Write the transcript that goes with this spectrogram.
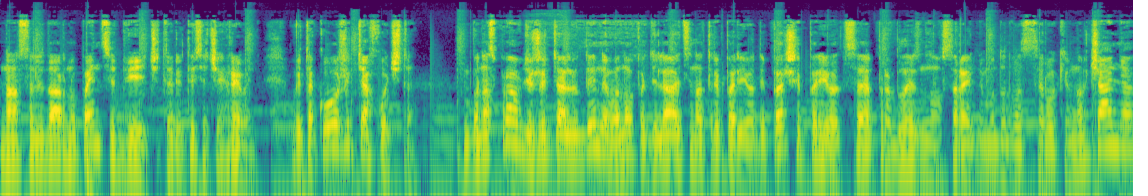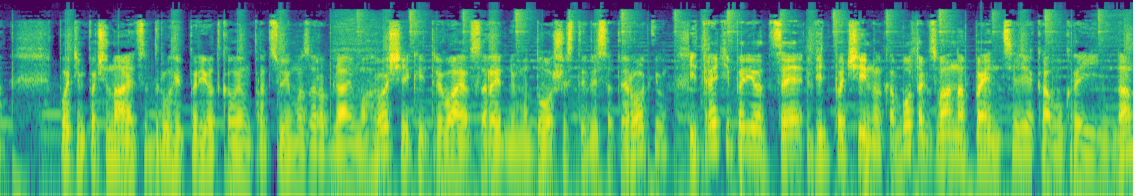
на солідарну пенсію 2-4 тисячі гривень? Ви такого життя хочете? Бо насправді життя людини воно поділяється на три періоди. Перший період це приблизно в середньому до 20 років навчання. Потім починається другий період, коли ми працюємо, заробляємо гроші, який триває в середньому до 60 років. І третій період це відпочинок або так звана пенсія, яка в Україні. Да?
